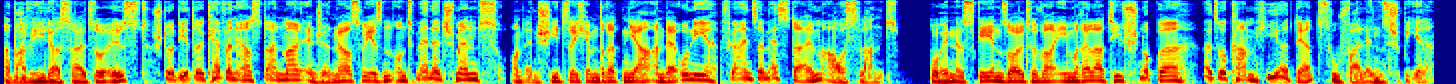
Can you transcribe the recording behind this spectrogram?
Aber wie das halt so ist, studierte Kevin erst einmal Ingenieurswesen und Management und entschied sich im dritten Jahr an der Uni für ein Semester im Ausland. Wohin es gehen sollte, war ihm relativ schnuppe, also kam hier der Zufall ins Spiel.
